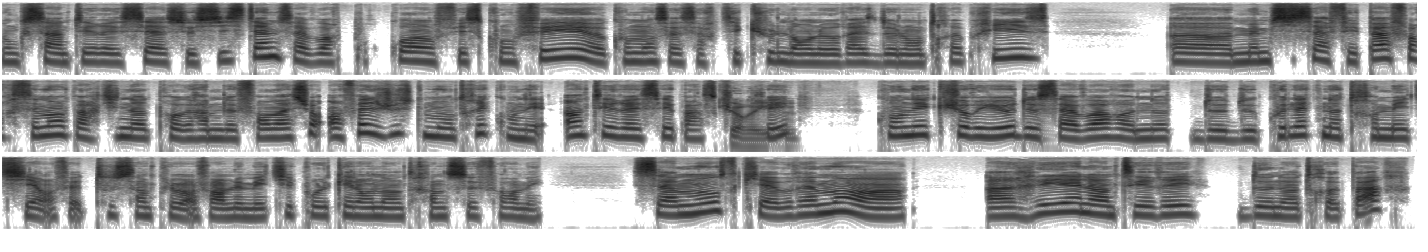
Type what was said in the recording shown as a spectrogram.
Donc, s'intéresser à ce système, savoir pourquoi on fait ce qu'on fait, comment ça s'articule dans le reste de l'entreprise, euh, même si ça fait pas forcément partie de notre programme de formation. En fait, juste montrer qu'on est intéressé par ce qu'on fait, qu'on est curieux de savoir, euh, de, connaître notre métier, en fait, tout simplement. Enfin, le métier pour lequel on est en train de se former. Ça montre qu'il y a vraiment un, réel intérêt de notre part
